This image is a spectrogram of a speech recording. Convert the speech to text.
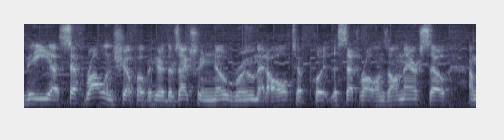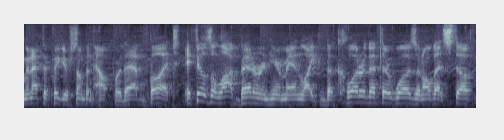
the uh, Seth Rollins shelf over here, there's actually no room at all to put the Seth Rollins on there, so I'm going to have to figure something out for that, but it feels a lot better in here, man. Like, the clutter that there was and all that stuff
